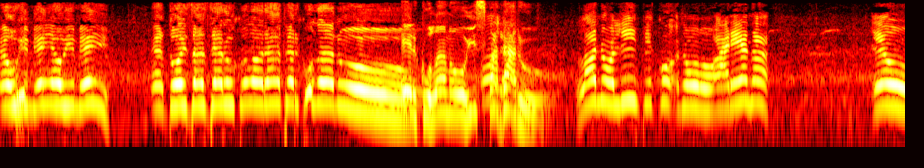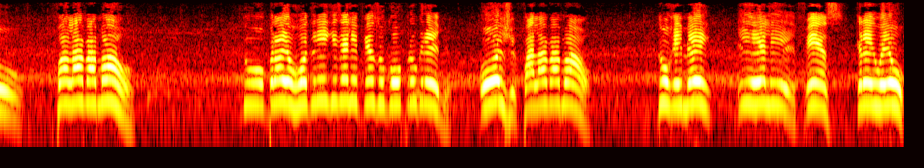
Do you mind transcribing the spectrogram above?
É o He-Man, é o He-Man. É 2 a 0 Colorado Herculano. Herculano Espadaro. Olha, lá no Olímpico, no Arena, eu falava mal do Brian Rodrigues, ele fez o gol pro Grêmio. Hoje falava mal do He-Man e ele fez, creio eu,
